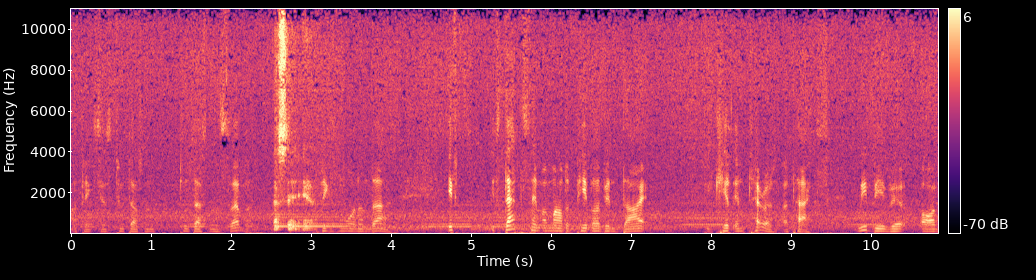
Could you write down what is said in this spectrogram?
I think, since 2000, 2007. That's it, yeah. I think it's more than that. If, if that same amount of people have been died, killed in terror attacks, we'd be on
